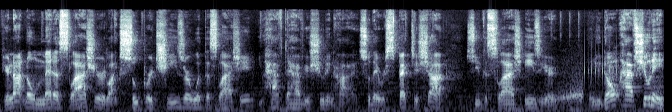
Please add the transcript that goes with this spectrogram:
If you're not no meta slasher, like super cheeser with the slashing, you have to have your shooting high. So they respect your shot so you can slash easier. When you don't have shooting,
